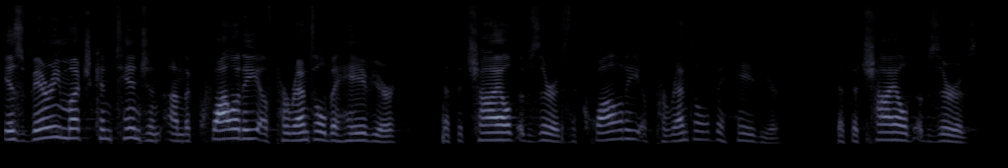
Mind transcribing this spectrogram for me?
is very much contingent on the quality of parental behavior that the child observes. The quality of parental behavior that the child observes.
